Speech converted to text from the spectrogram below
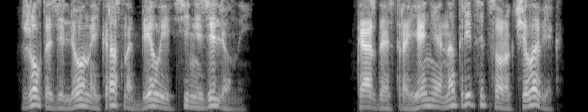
— желто-зеленый, красно-белый, сине-зеленый. Каждое строение на 30-40 человек.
